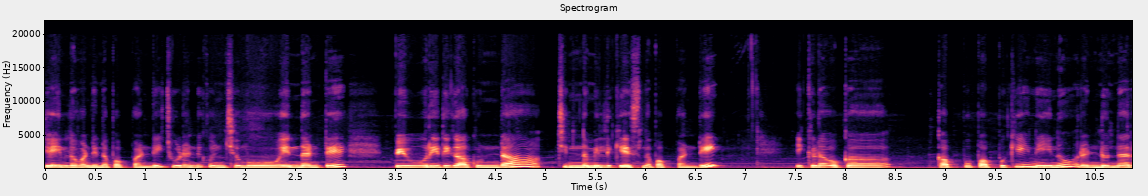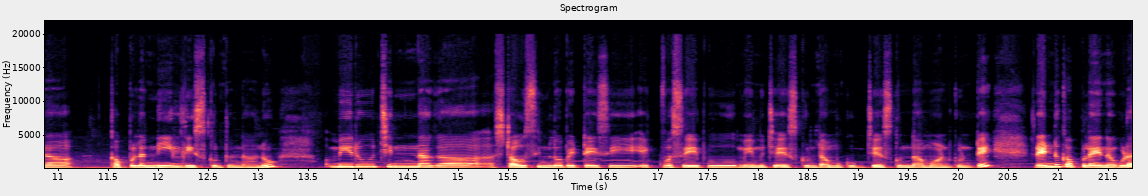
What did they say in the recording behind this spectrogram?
చేన్లో వండిన పప్పు అండి చూడండి కొంచెము ఏంటంటే ప్యూర్ ఇది కాకుండా చిన్న మిల్లికి వేసిన పప్పు అండి. ఇక్కడ ఒక కప్పు పప్పుకి నేను రెండున్నర కప్పుల నీళ్ళు తీసుకుంటున్నాను. మీరు చిన్నగా స్టవ్ సిమ్లో పెట్టేసి ఎక్కువసేపు మేము చేసుకుంటాము కుక్ చేసుకుందాము అనుకుంటే రెండు కప్పులైనా కూడా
